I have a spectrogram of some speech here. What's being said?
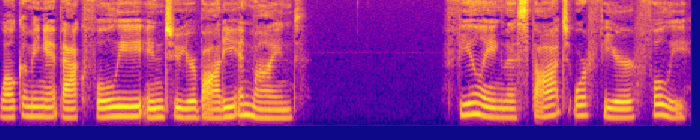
Welcoming it back fully into your body and mind, feeling this thought or fear fully.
